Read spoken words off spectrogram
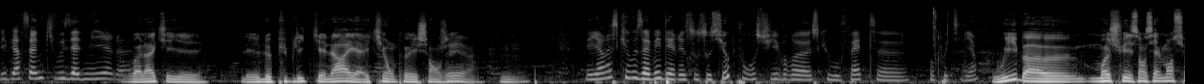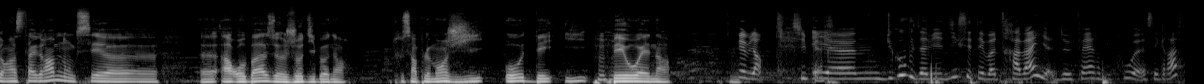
les personnes qui vous admirent. Voilà, qui est les- le public qui est là et avec qui on peut échanger. Mm. D'ailleurs, est-ce que vous avez des réseaux sociaux pour suivre euh, ce que vous faites euh, au quotidien? Oui, bah, euh, moi je suis essentiellement sur Instagram, donc c'est euh, euh, arrobase jodibona. Tout simplement J-O-D-I-B-O-N-A. Très bien. Super. Et euh, du coup, vous aviez dit que c'était votre travail de faire du coup euh, ces graphes.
